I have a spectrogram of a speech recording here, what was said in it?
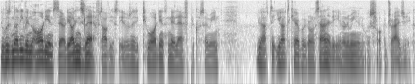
There was not even an audience there. The audience left. Obviously, there was like two audience and they left because I mean, you have to you have to care about your own sanity. You know what I mean? And it was fucking tragic.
